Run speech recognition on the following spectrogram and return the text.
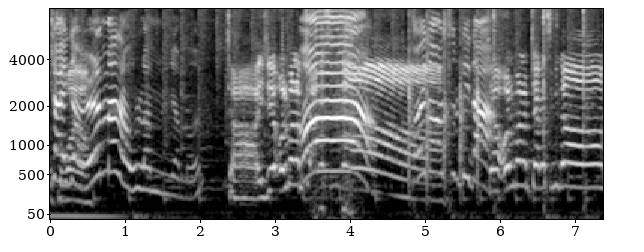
자 이제 좋아요. 얼마나 올랐는지 한번. 자 이제 얼마 남지 와! 않았습니다. 거의 다 왔습니다. 자 얼마 남지 않았습니다.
